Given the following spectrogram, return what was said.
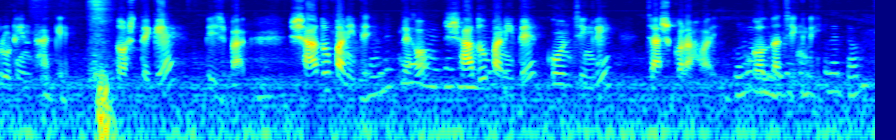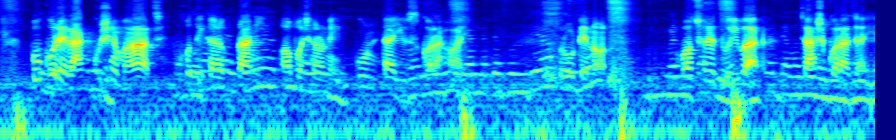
প্রোটিন থাকে? দশ থেকে বিশ ভাগ। স্বাদু পানিতে, দেখো, স্বাদু পানিতে কোন চিংড়ি চাষ করা হয়? গলদা চিংড়ি। পুকুরে রাক্ষসে মাছ, ক্ষতিকারক প্রাণী অপসারণে কোনটা ইউজ করা হয়? রুটেনল বছরে দুইবার চাষ করা যায়।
